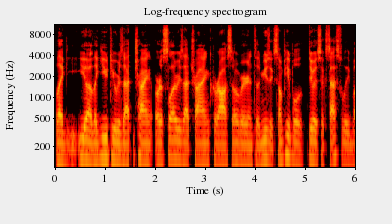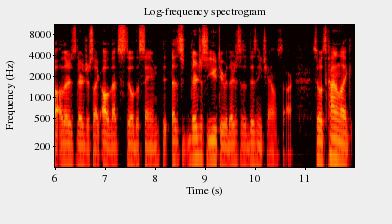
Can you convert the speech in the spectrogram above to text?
like yeah like YouTubers that trying or celebrities that try and cross over into music. Some people do it successfully, but others they're just like oh that's still the same. That's they're just a YouTuber. They're just a Disney Channel star. So it's kind of like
